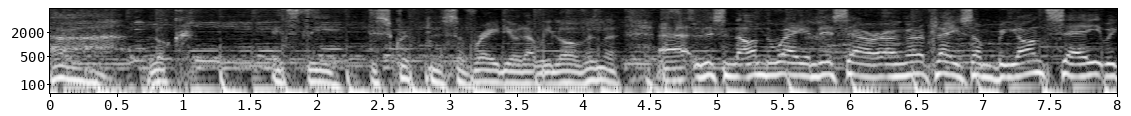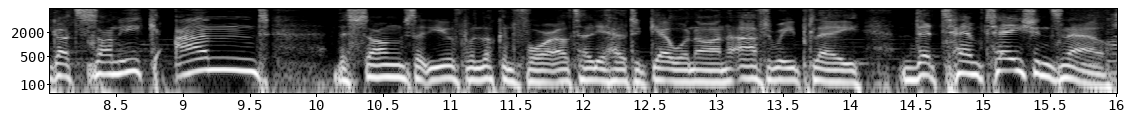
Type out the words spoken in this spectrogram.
Ah, look, it's the descriptness of radio that we love, isn't it? Uh, listen, on the way in this hour, I'm going to play some Beyonce. We got Sonique and the songs that you've been looking for. I'll tell you how to get one on after we play The Temptations now.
